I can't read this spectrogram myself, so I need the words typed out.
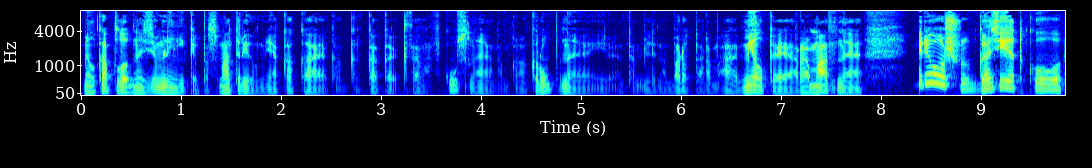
мелкоплодной земляники, посмотри, у меня какая, как, какая там, вкусная, там, крупная, или, там, или наоборот, аром... А, мелкая, ароматная. Берешь газетку,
